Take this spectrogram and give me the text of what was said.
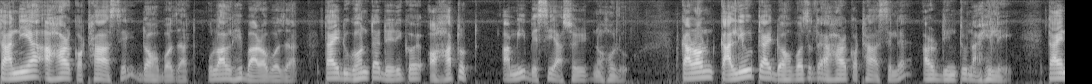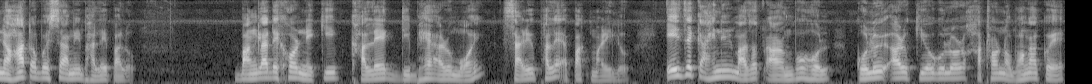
টানিয়া অহাৰ কথা আছিল দহ বজাত ওলালহি বাৰ বজাত। তাই দুঘণ্টা দেৰিকৈ অহাটোত আমি বেছি আচৰিত নহ'লোঁ। কাৰণ কালিও তাই দহ বজাতে অহাৰ কথা আছিলে আৰু দিনটো নাহিলেই। তাই নহাত অৱশ্যে আমি ভালেই পালোঁ। বাংলাদেশৰ নেকি খালেক ডিভে আৰু মই চাৰিওফালে এপাক মাৰিলোঁ। এই যে কাহিনীৰ মাজত আৰম্ভ হ'ল কলৈ আৰু কিয় গ'লৰ সাঁথৰ নভঙাকৈয়ে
